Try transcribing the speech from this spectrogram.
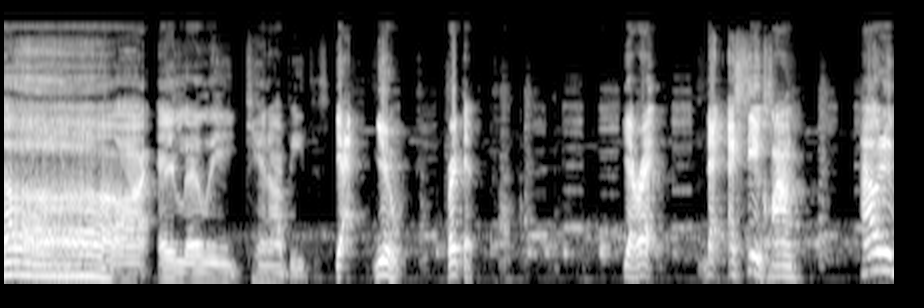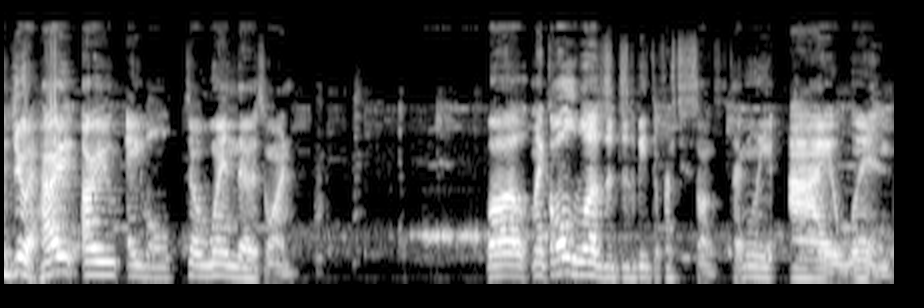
I literally cannot beat this. Yeah, you. Right there. Yeah, right. I see you, clown. How did you do it? How are you able to win this one? Well, my goal was to beat the first two songs. Technically, I win.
